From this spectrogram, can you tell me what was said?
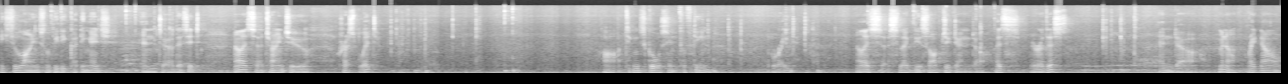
these two lines will be the cutting edge and uh, that's it. Now let's uh, try to press split. Uh, thickness goes in 15 right. Now let's select this object and uh, let's mirror this. And uh, you know right now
